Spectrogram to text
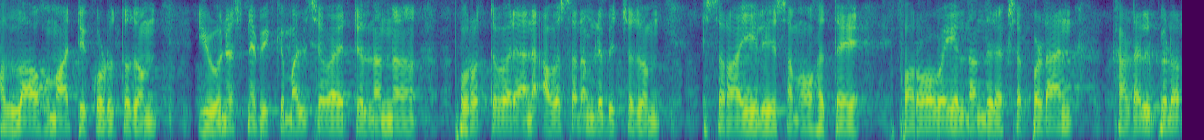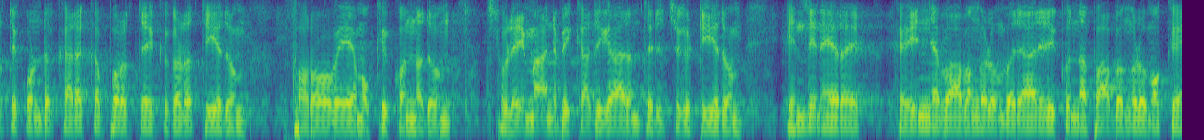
അള്ളാഹു മാറ്റിക്കൊടുത്തതും യൂനുസ് നബിക്ക് മത്സ്യവയറ്റിൽ നിന്ന് പുറത്തു വരാൻ അവസരം ലഭിച്ചതും ഇസ്രായേലി സമൂഹത്തെ ഫറോവയിൽ നിന്ന് രക്ഷപ്പെടാൻ കടൽ പിളർത്തിക്കൊണ്ട് കരക്കപ്പുറത്തേക്ക് കടത്തിയതും ഫറോവയെ മുക്കിക്കൊന്നതും സുലൈമാൻ നബിക്ക് അധികാരം തിരിച്ചു കിട്ടിയതും എന്തിനേറെ കഴിഞ്ഞ പാപങ്ങളും വരാനിരിക്കുന്ന പാപങ്ങളുമൊക്കെ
